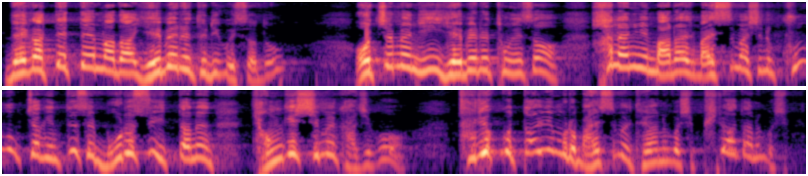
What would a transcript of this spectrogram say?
내가 때때마다 예배를 드리고 있어도, 어쩌면 이 예배를 통해서 하나님이 말하, 말씀하시는 궁극적인 뜻을 모를 수 있다는 경계심을 가지고 두렵고 떨림으로 말씀을 대하는 것이 필요하다는 것입니다.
